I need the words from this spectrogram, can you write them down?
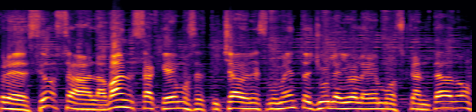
Preciosa alabanza que hemos escuchado en este momento. Julia y yo la hemos cantado.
